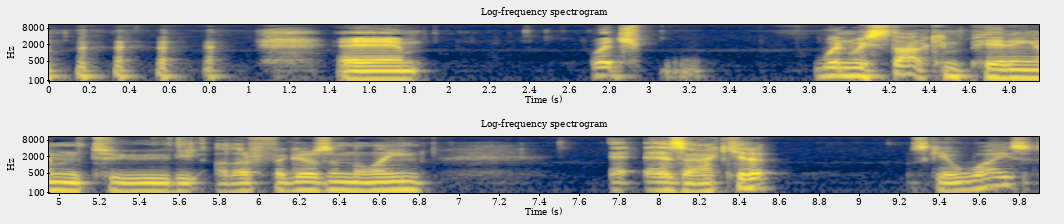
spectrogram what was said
um, which, when we start comparing him to the other figures in the line, it is accurate scale-wise.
